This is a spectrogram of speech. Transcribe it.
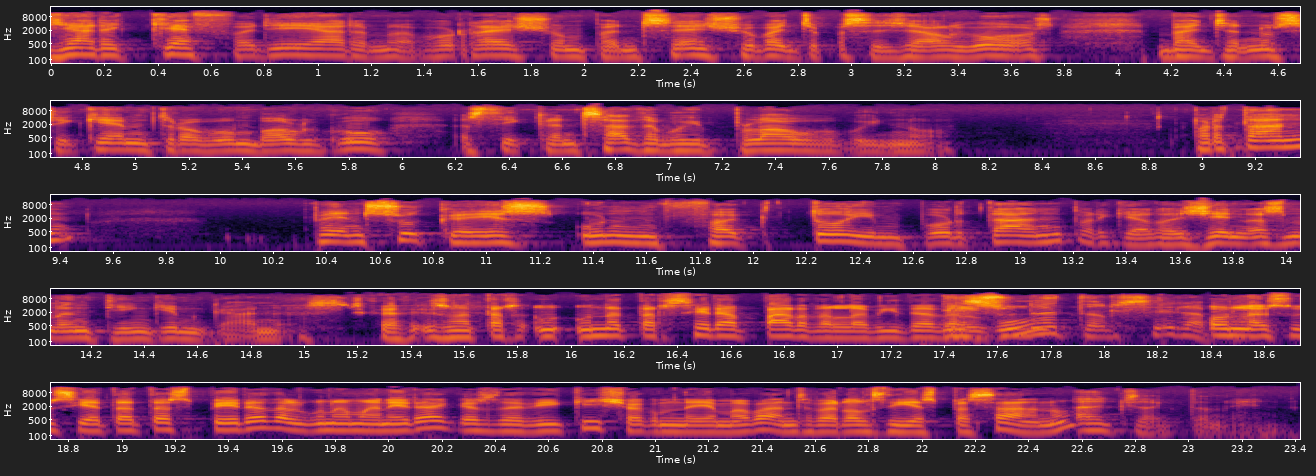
I ara què faré? Ara m'avorreixo, em penseixo, vaig a passejar el gos, vaig a no sé què, em trobo amb algú, estic cansada, avui plou, avui no. Per tant, penso que és un factor important perquè la gent es mantingui amb ganes. És, que és una, ter una tercera part de la vida d'algú on la societat espera d'alguna manera que es dediqui, això com dèiem abans, a veure els dies passar, no? Exactament.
